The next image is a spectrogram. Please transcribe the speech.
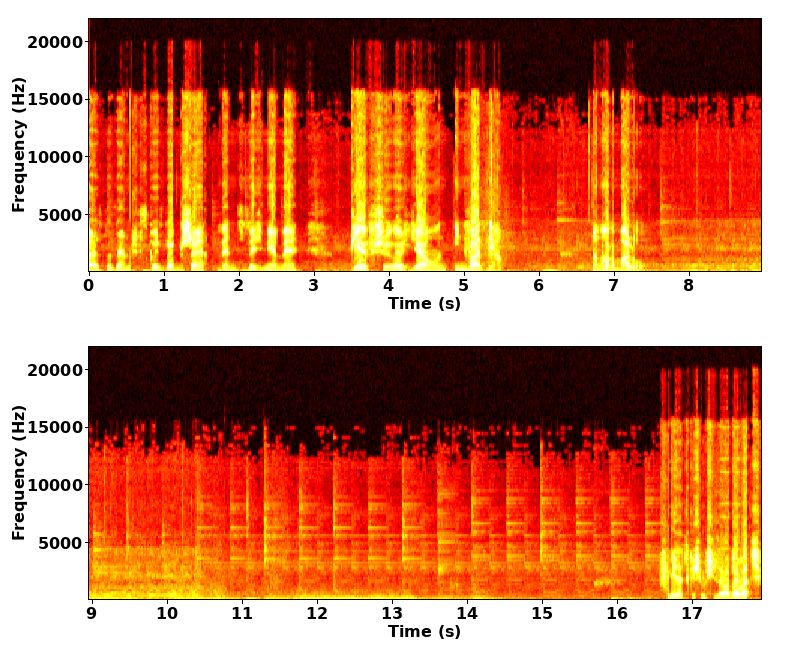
ale sprawdzałem czy wszystko jest dobrze, więc weźmiemy pierwszy rozdział Inwazja. Na normalu. Chwileczkę się musi załadować.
